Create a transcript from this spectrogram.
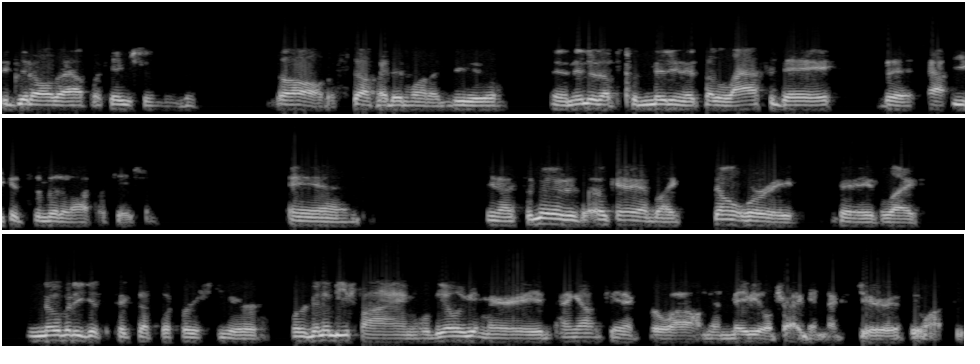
to get all the applications, all the stuff I didn't want to do, and ended up submitting it the last day that you could submit an application. And you know, I submitted it. Okay, I'm like, don't worry, babe. Like, nobody gets picked up the first year. We're going to be fine. We'll be able to get married, hang out in Phoenix for a while, and then maybe we'll try again next year if we want to.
